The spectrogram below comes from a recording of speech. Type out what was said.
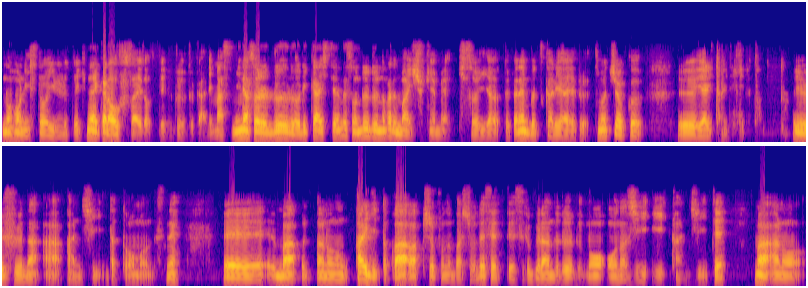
の方に人を入れるといけないから、オフサイドっていうルールがあります。みんなそれルールを理解してるんで、そのルールの中で、まあ、一生懸命競い合うというかね、ぶつかり合える。気持ちよく、やり取りできるというふうな感じだと思うんですね。えーまあ、あの、会議とかワークショップの場所で設定するグランドルールも同じ感じで、まあ、あの、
